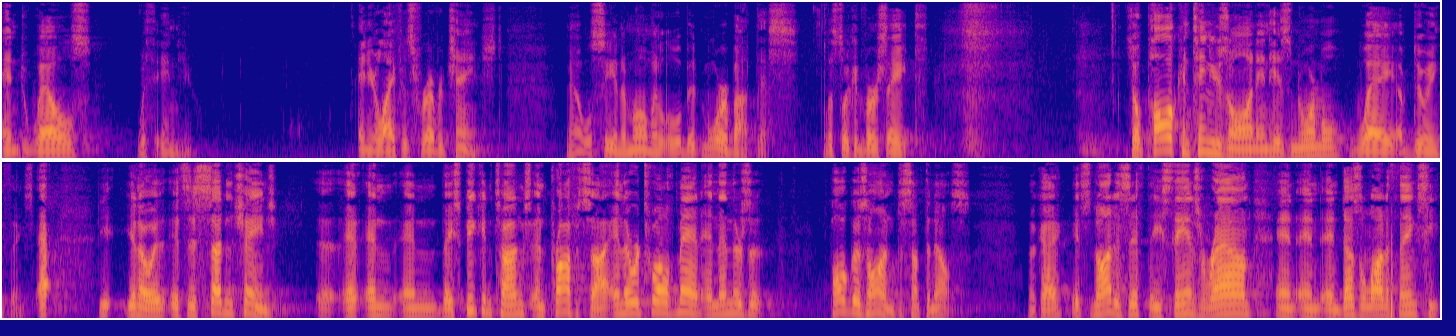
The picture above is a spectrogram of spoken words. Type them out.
and dwells within you. And your life is forever changed. Now, we'll see in a moment a little bit more about this. Let's look at verse 8. So, Paul continues on in his normal way of doing things. You know, it's this sudden change. Uh, and, and they speak in tongues and prophesy, and there were 12 men, and then there's a, Paul goes on to something else. Okay? It's not as if he stands around and, and, and does a lot of things. He,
